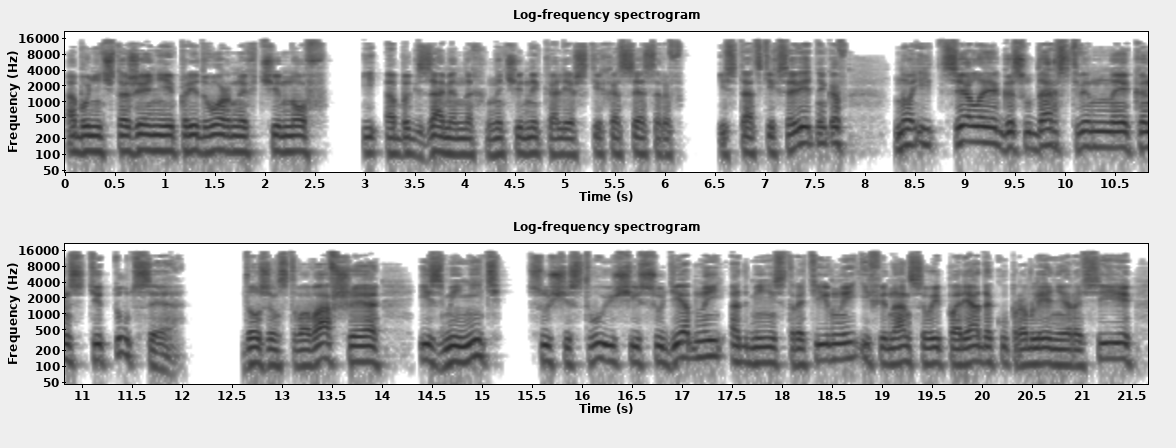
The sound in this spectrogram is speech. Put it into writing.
об уничтожении придворных чинов и об экзаменах на чины коллежских асессоров и статских советников, но и целая государственная конституция, долженствовавшая изменить существующий судебный, административный и финансовый порядок управления Россией –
